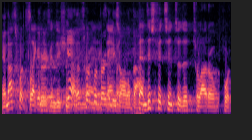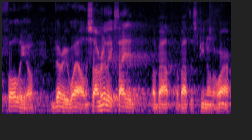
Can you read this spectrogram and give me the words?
and that's what Mm-hmm. It's like Burgundy Yeah, that's what right, Burgundy's exactly. all about. And this fits into the Terlato portfolio very well. So I'm really excited about about this Pinot Noir.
